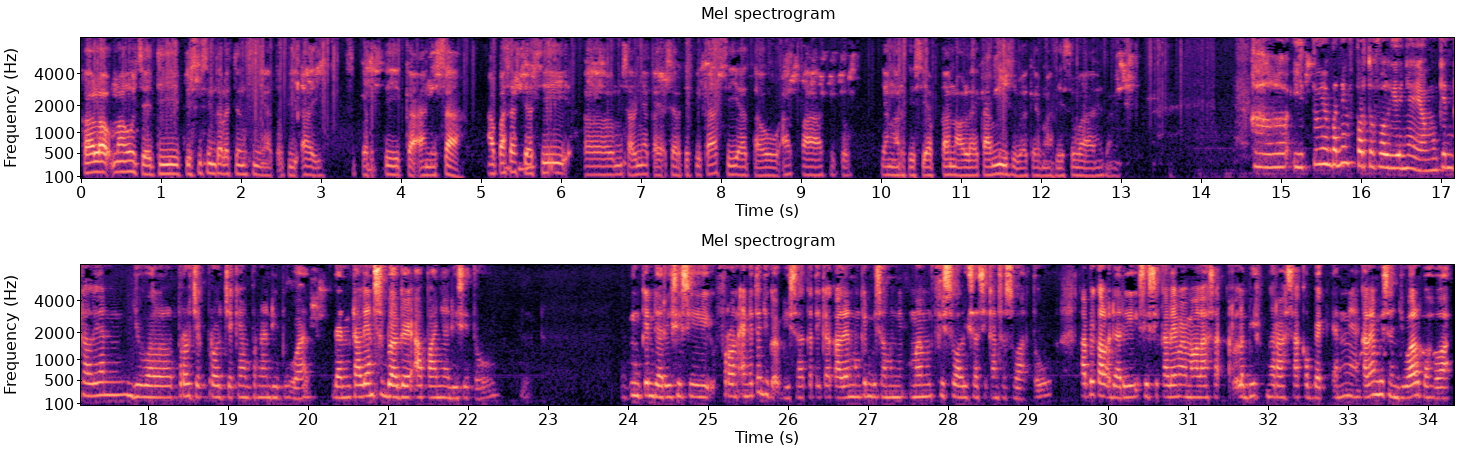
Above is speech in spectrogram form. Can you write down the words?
kalau mau jadi bisnis intelligence nih atau BI seperti Kak Anissa, apa saja sih eh, misalnya kayak sertifikasi atau apa gitu yang harus disiapkan oleh kami sebagai mahasiswa misalnya. Kalau itu yang penting portofolionya ya. Mungkin kalian jual project-project yang pernah dibuat dan kalian sebagai apanya di situ. Mungkin dari sisi front end itu juga bisa ketika kalian mungkin bisa memvisualisasikan sesuatu. Tapi kalau dari sisi kalian memang lasa- lebih ngerasa ke back endnya, kalian bisa jual bahwa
